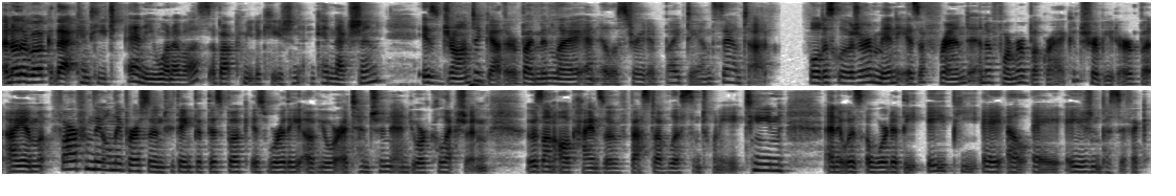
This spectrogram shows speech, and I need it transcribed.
Another book that can teach any one of us about communication and connection is Drawn Together by Minh Lê and illustrated by Dan Santat. Full disclosure, Minh is a friend and a former Book Riot contributor, but I am far from the only person to think that this book is worthy of your attention and your collection. It was on all kinds of best of lists in 2018, and it was awarded the APALA Asian Pacific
